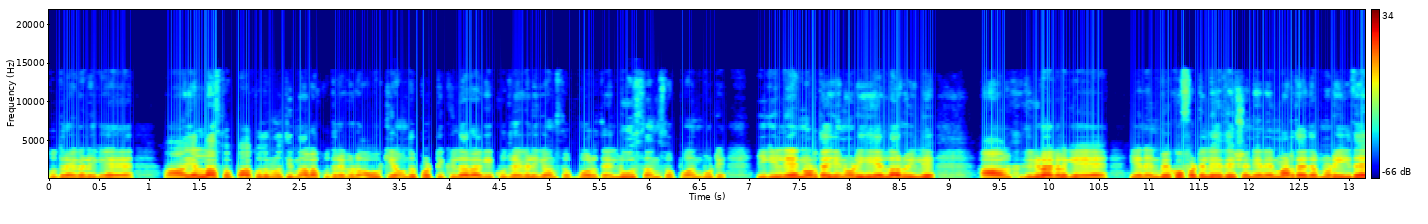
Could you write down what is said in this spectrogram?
ಕುದುರೆಗಳಿಗೆ ಎಲ್ಲ ಸೊಪ್ಪು ಹಾಕಿದ್ರೂ ತಿನ್ನಲ್ಲ ಕುದುರೆಗಳು. ಅವಕ್ಕೆ ಒಂದು ಪರ್ಟಿಕ್ಯುಲರ್ ಆಗಿ ಕುದುರೆಗಳಿಗೆ ಒಂದು ಸೊಪ್ಪು ಬರುತ್ತೆ. ಲೂಸನ್ ಸೊಪ್ಪು ಅಂದ್ಬಿಟ್ಟು. ಈಗ ಇಲ್ಲಿ ಏನು ನೋಡ್ತಾ ಇದ್ದೀವಿ ನೋಡಿ, ಎಲ್ಲರೂ ಇಲ್ಲಿ, ಆ, ಗಿಡಗಳಿಗೆ ಏನೇನು ಬೇಕು ಫರ್ಟಿಲೈಸೇಷನ್ ಏನೇನು ಮಾಡ್ತಾ ಇದ್ದಾರೆ ನೋಡಿ, ಇದೇ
